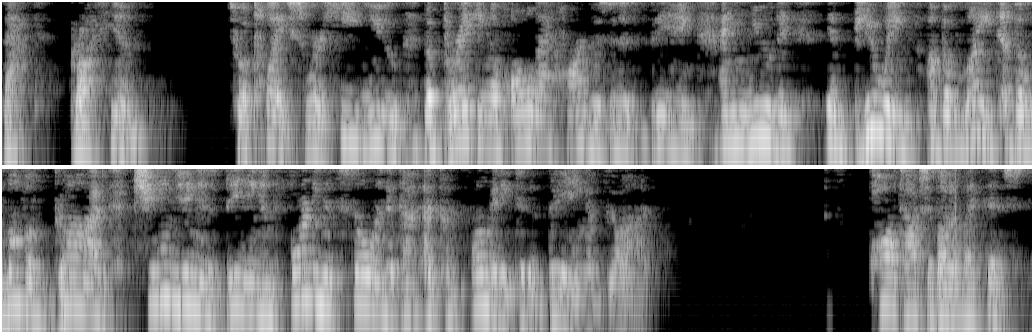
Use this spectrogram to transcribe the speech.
That brought him to a place where he knew the breaking of all that hardness in his being, and he knew the imbuing of the light of the love of God, changing his being and forming his soul into a conformity to the being of God. Paul talks about it like this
